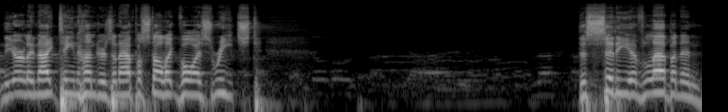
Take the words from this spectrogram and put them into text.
In the early 1900s, an apostolic voice reached the city of Lebanon.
